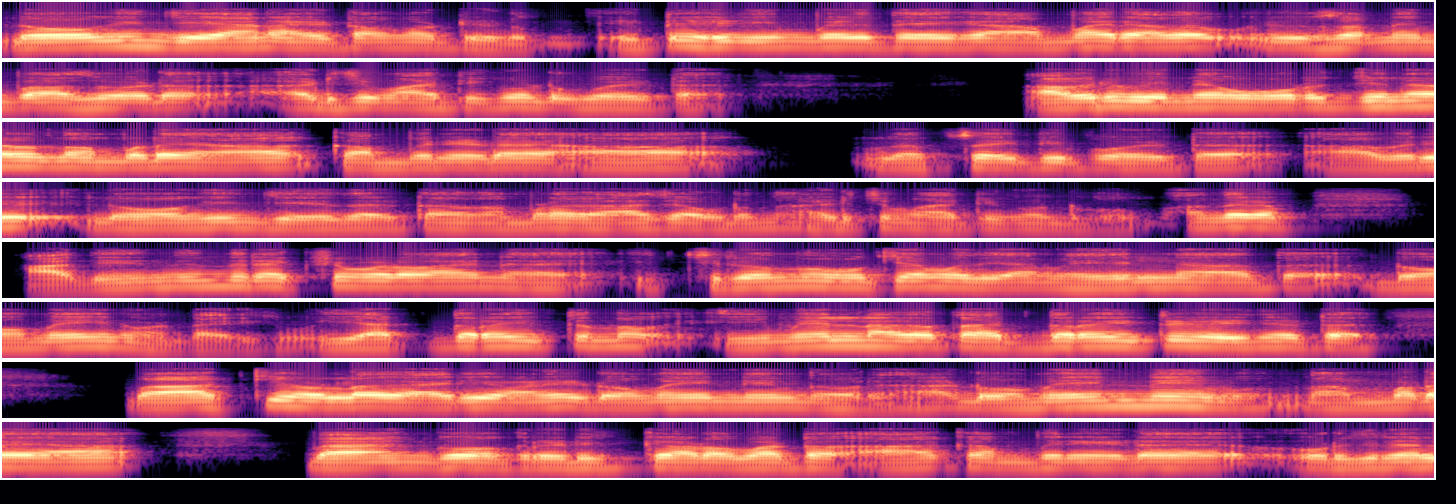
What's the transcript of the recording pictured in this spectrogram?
ലോഗിൻ ചെയ്യാനായിട്ടോ അങ്ങോട്ട് ഇടും. ഇട്ട് കഴിയുമ്പോഴത്തേക്ക് അമ്മമാർ അത് യൂസർ നെയിം പാസ്വേഡ് അടിച്ച് മാറ്റിക്കൊണ്ട് പോയിട്ട് അവർ പിന്നെ ഒറിജിനൽ നമ്മുടെ ആ കമ്പനിയുടെ ആ വെബ്സൈറ്റിൽ പോയിട്ട് അവർ ലോഗിൻ ചെയ്തിട്ട് നമ്മുടെ കാശ് അവിടെ നിന്ന് അടിച്ച് മാറ്റിക്കൊണ്ട് പോകും. അന്നേരം അതിൽ നിന്ന് രക്ഷപ്പെടുവാൻ ഇച്ചിരി ഒന്ന് നോക്കിയാൽ മതി. ആ മെയിലിനകത്ത് ഡൊമൈൻ ഉണ്ടായിരിക്കും. ഈ അറ്റ് ദ റേറ്റ് എന്ന് ഇമെയിലിനകത്ത് അറ്റ് ദ റേറ്റ് കഴിഞ്ഞിട്ട് ബാക്കിയുള്ള കാര്യമാണ് ഈ ഡൊമൈൻ നെയിം എന്ന് പറയുന്നത്. ആ ഡൊമൈൻ നെയിം നമ്മുടെ ആ ബാങ്കോ ക്രെഡിറ്റ് കാർഡോ പാട്ടോ ആ കമ്പനിയുടെ ഒറിജിനൽ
